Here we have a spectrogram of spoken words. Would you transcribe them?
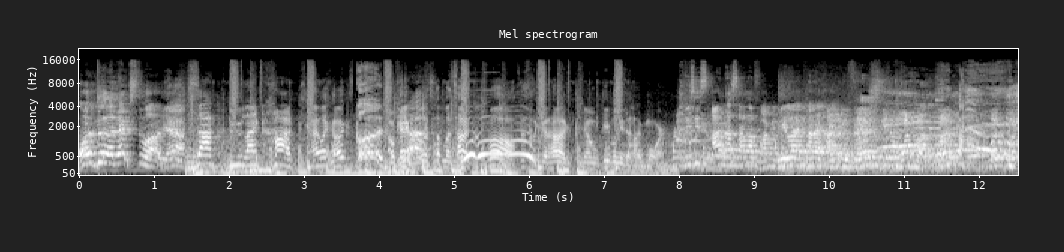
On to the next one. Yeah. Zach, do you like hugs? I like hugs. Good. Okay, Yeah. well, let's let's hug. Oh, this is a good hug. You know, people need to hug more. This is Anna Sala family. Mila, can I hug you first? Give him one hug. What? What? What?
